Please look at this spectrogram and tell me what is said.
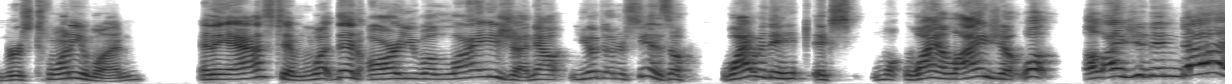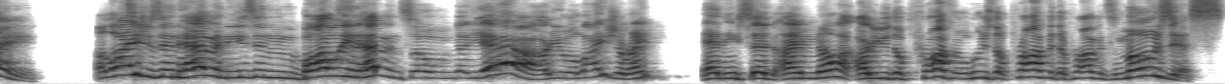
verse 21 and they asked him what then are you elijah now you have to understand this. so why would they ex- why Elijah? Well, Elijah didn't die. Elijah's in heaven. He's in bodily in heaven. So yeah, are you Elijah, right? And he said, I'm not. Are you the prophet? Who's the prophet? The prophet's Moses.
